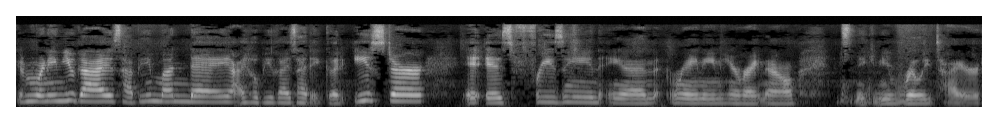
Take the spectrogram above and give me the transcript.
Good morning, you guys. Happy Monday. I hope you guys had a good Easter. It is freezing and raining here right now. It's making me really tired.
